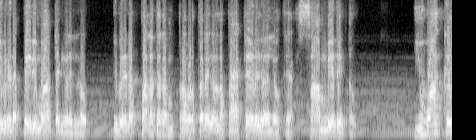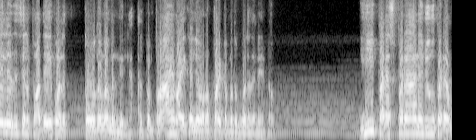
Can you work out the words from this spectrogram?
ഇവരുടെ പെരുമാറ്റങ്ങളിലോ ഇവരുടെ പലതരം പ്രവർത്തനങ്ങളുടെ പാറ്റേണുകളിലോ ഒക്കെ സാമ്യത ഉണ്ടാവും യുവാക്കളിൽ ഇത് ചിലപ്പോൾ അതേപോലെ തോന്നണമെന്നില്ല. അല്പം പ്രായമായി കഴിഞ്ഞാൽ ഉറപ്പായിട്ടും അതുപോലെ തന്നെ ഉണ്ടാവും. ഈ പരസ്പരാനുരൂപനം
